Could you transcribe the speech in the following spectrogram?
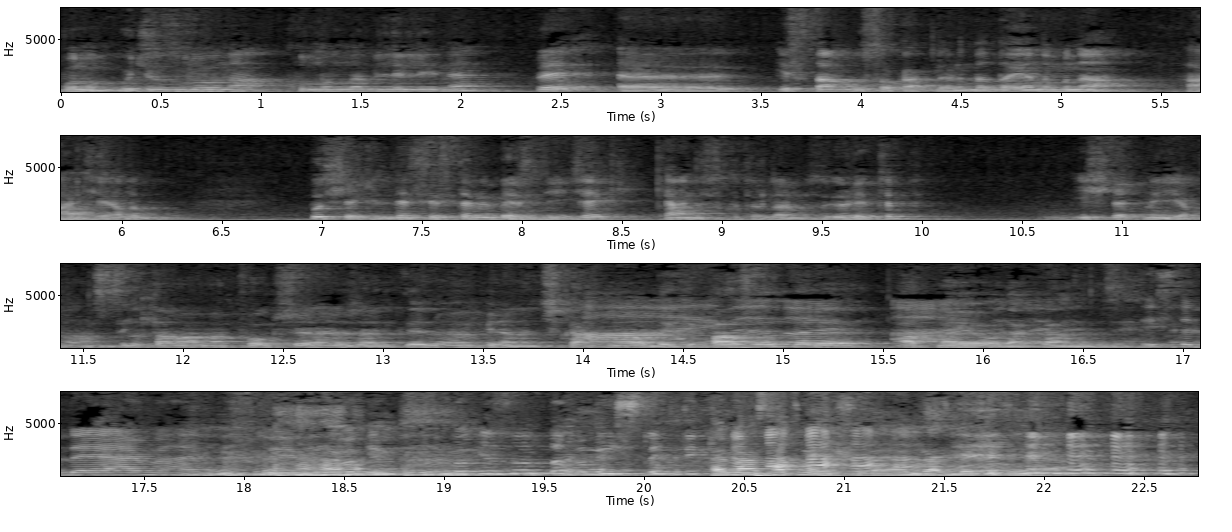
bunun ucuzluğuna, kullanılabilirliğine ve e, İstanbul sokaklarında dayanımına harcayalım. Bu şekilde sistemi besleyecek kendi skuterlarımızı üretip işletmeyi yapalım. Aslında tamamen fonksiyonel özelliklerini ön plana çıkartmaya, Aynen oradaki fazlalıkları öyle. atmaya Aynen odaklandınız yani. İşte değer mühendisliği. bugün, bugün sınıfta bunu işledik. Hemen satmayın şurada ya. Biraz bekletin ya.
